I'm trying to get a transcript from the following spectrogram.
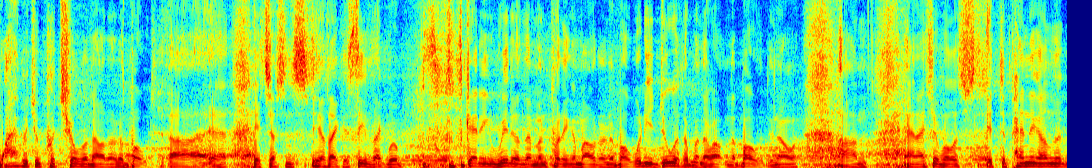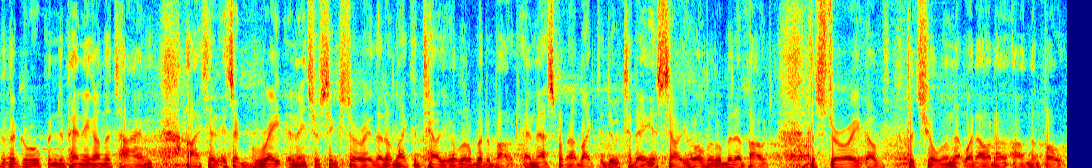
why would you put children out on a boat? Uh, it doesn't, you know, like it seems like we're getting rid of them and putting them out on a boat. What do you do with them when they're out on the boat, you know? Um, and I said, well, it's it, depending on the, the, group and depending on the time, I said, it's a great and interesting story that I'd like to tell you a little bit about. And that's what I'd like to do today is tell you a little bit about the story of the children that went out on, on the boat.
